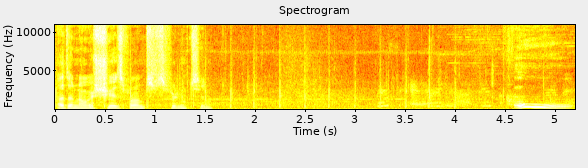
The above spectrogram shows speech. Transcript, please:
I don't know where she is, but I'm sprinting. Oh!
